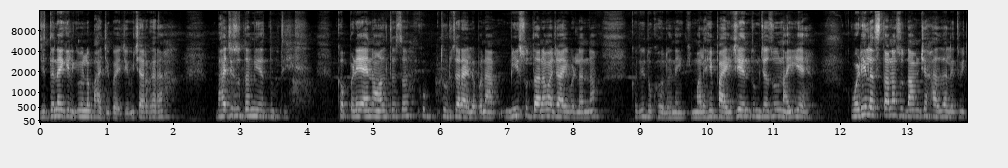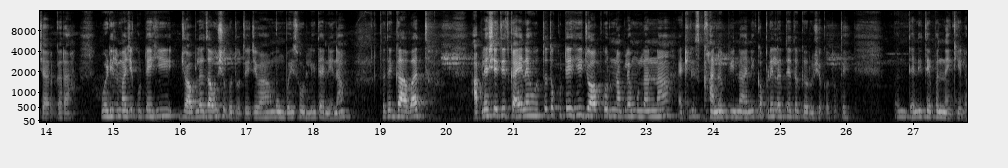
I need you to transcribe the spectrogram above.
जिद्द नाही केली की मला भाजी पाहिजे. विचार करा. भाजीसुद्धा मिळत नव्हती. कपडे अँड ऑल तसं खूप दूरचं राहिलं पण मी सुद्धा ना माझ्या आईवडिलांना कधी दुखवलं नाही की मला हे पाहिजे आणि तुमच्या जो नाही आहे वडील असताना सुद्धा आमचे हाल झालेत विचार करा. वडील माझे कुठेही जॉबला जाऊ शकत होते जेव्हा मुंबई सोडली त्यांनी ना. तर ते गावात आपल्या शेतीत काही नाही होतं तर कुठेही जॉब करून आपल्या मुलांना ॲटलिस्ट खाणं पिणं आणि कपडे लते तर करू शकत होते. पण त्यांनी ते पण नाही केलं.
